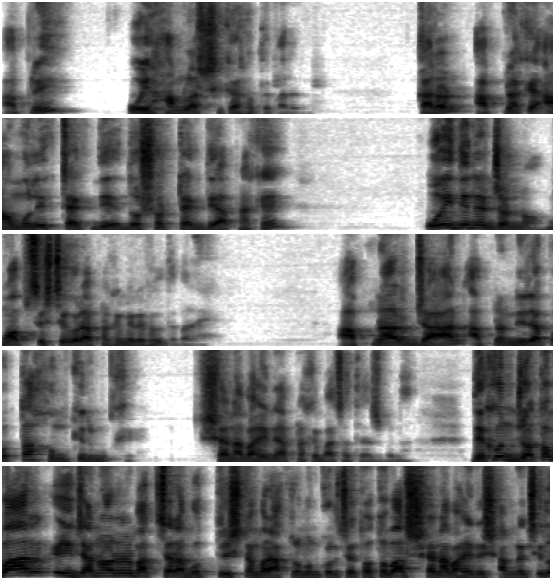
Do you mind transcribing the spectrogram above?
আপনি ওই হামলার শিকার হতে পারেন। কারণ আপনাকে আওয়ামী লীগ ট্যাগ দিয়ে দোসর ট্যাগ দিয়ে আপনাকে ওই দিনের জন্য মব সৃষ্টি করে আপনাকে মেরে ফেলতে পারে। আপনার যান, আপনার নিরাপত্তা হুমকির মুখে। সেনাবাহিনী আপনাকে বাঁচাতে আসবে না। দেখুন, যতবার এই জানোয়ারের বাচ্চারা বত্রিশ নাম্বার আক্রমণ করেছে, ততবার সেনাবাহিনীর সামনে ছিল,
